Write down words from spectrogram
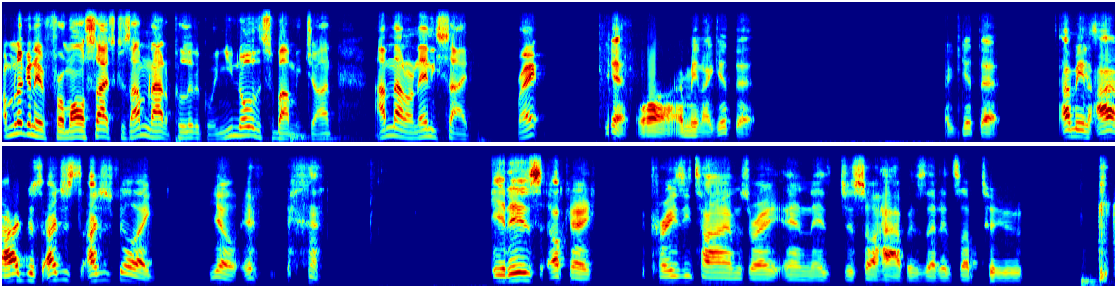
I'm looking at it from all sides because I'm not a political, and you know this about me, John. I'm not on any side, right? Yeah. Well, I mean, I get that. I get that. I mean, I, I just, I just, I just feel like, yo, if it is okay, crazy times, right? And it just so happens that it's up to,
